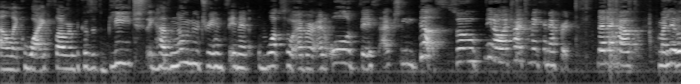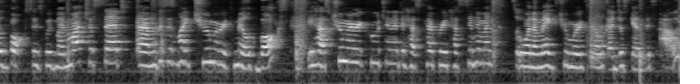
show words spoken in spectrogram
uh, like white flour because it's bleached it has no nutrients in it whatsoever and all of this actually does so you know I try to make an effort then I have my little boxes with my matcha set. Um, this is my turmeric milk box. It has turmeric root in it, it has pepper, it has cinnamon. So when I make turmeric milk, I just get this out.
